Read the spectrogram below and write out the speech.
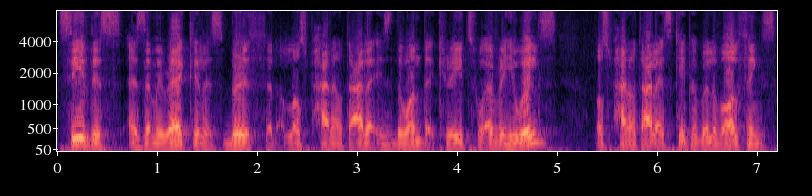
see this as a miraculous birth that Allah subhanahu wa ta'ala is the one that creates whoever He wills. Allah subhanahu wa ta'ala is capable of all things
